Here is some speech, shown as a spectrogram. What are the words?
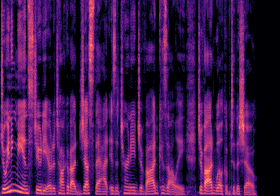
Joining me in studio to talk about just that is attorney Javad Khazaeli. Javad, welcome to the show.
